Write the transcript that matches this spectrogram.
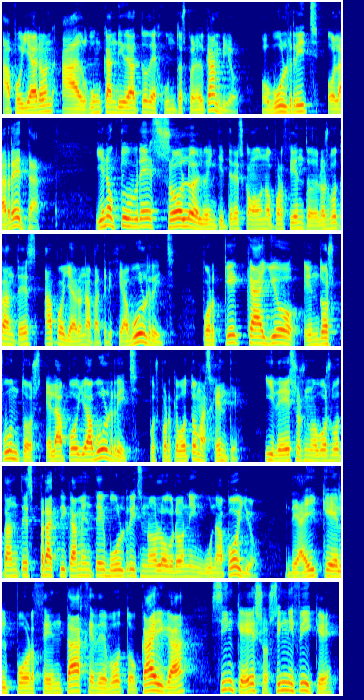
apoyaron a algún candidato de Juntos por el Cambio, o Bullrich o Larreta. Y en octubre, solo el 23,1% de los votantes apoyaron a Patricia Bullrich. ¿Por qué cayó en dos puntos el apoyo a Bullrich? Pues porque votó más gente. Y de esos nuevos votantes prácticamente Bullrich no logró ningún apoyo. De ahí que el porcentaje de voto caiga sin que eso signifique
